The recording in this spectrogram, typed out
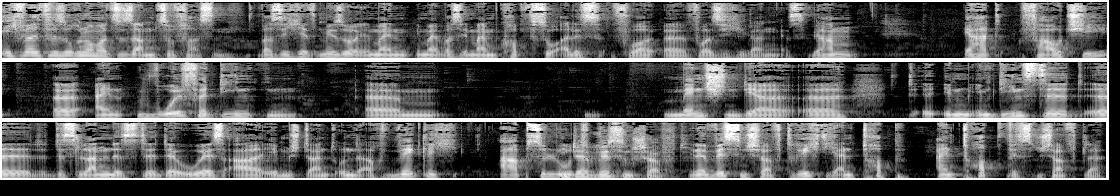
ich versuche nochmal zusammenzufassen, was ich jetzt mir so in, mein, in mein, was in meinem Kopf so alles vor, äh, vor sich gegangen ist. Wir haben, er hat Fauci äh, einen wohlverdienten ähm, Menschen, der äh, in, im Dienste äh, des Landes, der, der USA eben stand und auch wirklich absolut. Und der Wissenschaft. In der Wissenschaft, richtig, ein Top, ein Top-Wissenschaftler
